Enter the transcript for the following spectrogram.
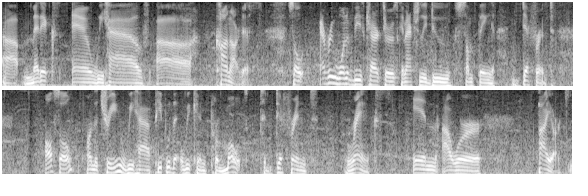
uh, medics, and we have uh, con artists. So every one of these characters can actually do something different. Also, on the tree, we have people that we can promote to different ranks in our hierarchy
